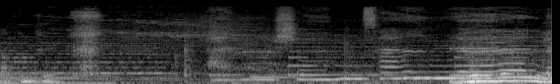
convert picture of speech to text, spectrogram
打喷嚏。月亮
